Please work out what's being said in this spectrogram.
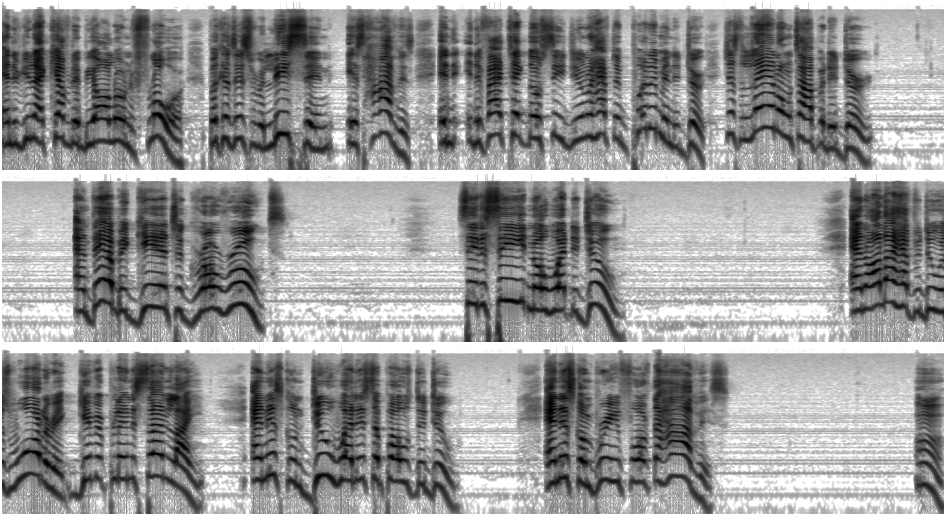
and if you're not careful, they'll be all on the floor because it's releasing its harvest. And, and if I take those seeds, you don't have to put them in the dirt; just lay it on top of the dirt, and they'll begin to grow roots. See, the seed know what to do. And all I have to do is water it, give it plenty of sunlight, and it's going to do what it's supposed to do. And it's going to bring forth the harvest. Mm.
